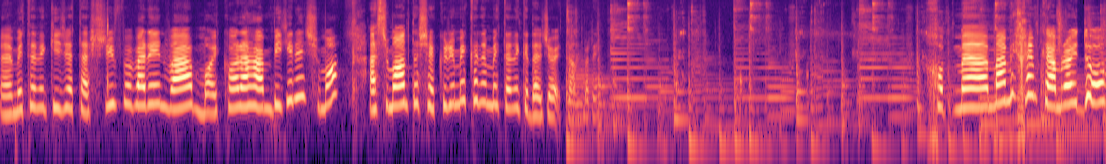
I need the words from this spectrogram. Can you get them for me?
اه، می‌تونین که اینجا تشریف ببرین و مایکا را هم بگیرین. شما از شما هم تشکری می‌کنم می‌تونین که در جایتان برین. خب ما, ما می‌خوایم که امرای دو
